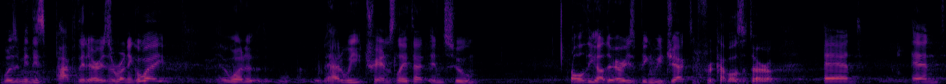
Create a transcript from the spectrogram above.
What does it mean? These populated areas are running away. And What? How do we translate that into all the other areas being rejected for Kabbalah Torah? and and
